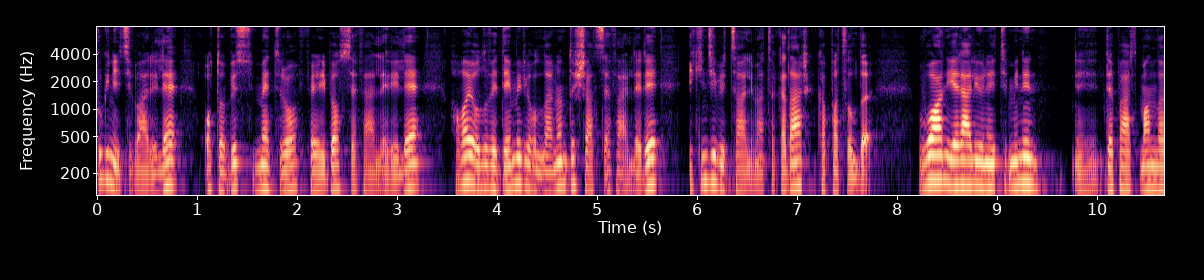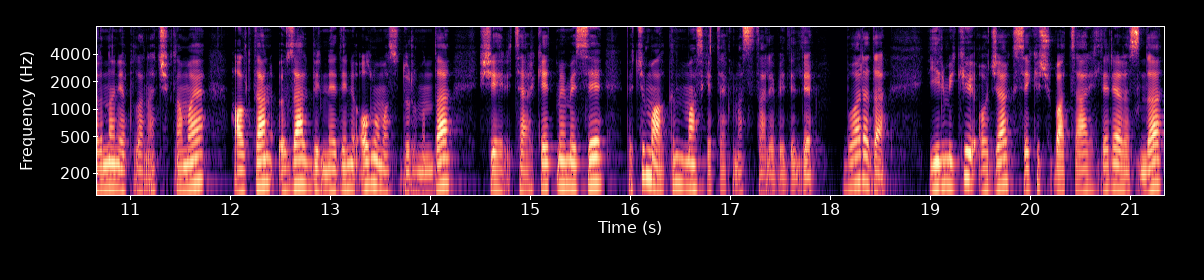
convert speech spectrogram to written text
bugün itibariyle otobüs, metro, feribot seferleriyle havayolu ve demir yollarının dış hat seferleri ikinci bir talimata kadar kapatıldı. Wuhan yerel yönetiminin e, departmanlarından yapılan açıklamaya halktan özel bir nedeni olmaması durumunda şehri terk etmemesi ve tüm halkın maske takması talep edildi. Bu arada 22 Ocak 8 Şubat tarihleri arasında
